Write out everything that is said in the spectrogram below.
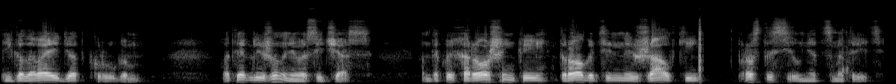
и голова идет кругом. Вот я гляжу на него сейчас. Он такой хорошенький, трогательный, жалкий. Просто сил нет смотреть.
